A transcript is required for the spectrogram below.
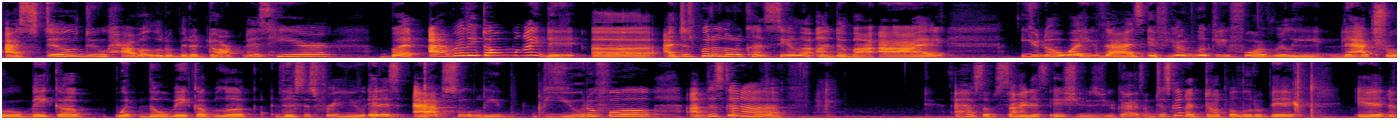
I still do have a little bit of darkness here. But I really don't mind it. Uh, I just put a little concealer under my eye you know what, you guys, if you're looking for a really natural makeup with no makeup look, this is for you. It is absolutely beautiful. I'm just gonna, I have some sinus issues, you guys. I'm just gonna dump a little bit in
